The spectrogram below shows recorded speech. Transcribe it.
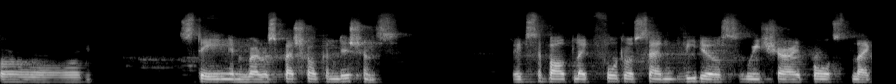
uh, staying in very special conditions. It's about like photos and videos which I post like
